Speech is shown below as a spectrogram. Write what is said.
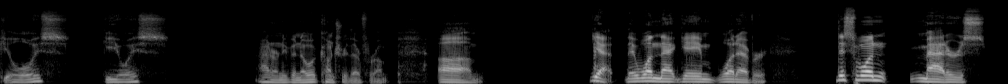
Gilois, Gilois. I don't even know what country they're from. Um, yeah, they won that game. Whatever. This one matters.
